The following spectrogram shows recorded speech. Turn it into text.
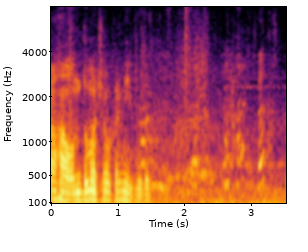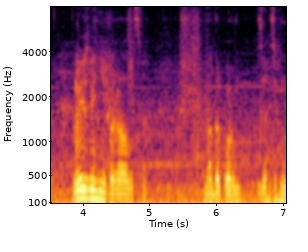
Ага, он думает, что его кормить будет. Ну извини, пожалуйста. Надо корм взять ему.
